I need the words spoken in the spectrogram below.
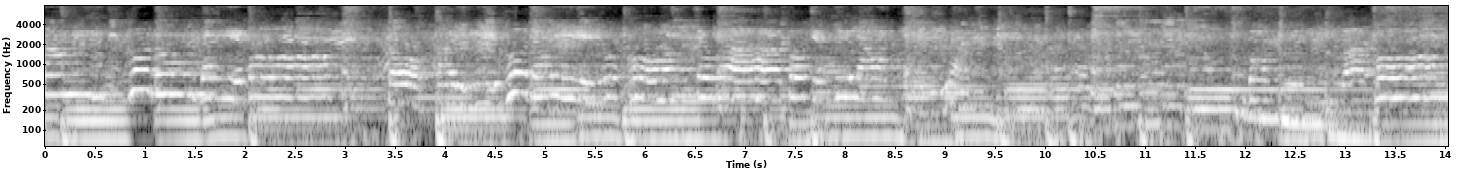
ลำพอดงได้บ่ตอบไปพอได้อยู่พอแต่ว่าบ่เก็บเวลาหลักบอกเลยว่าพอ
